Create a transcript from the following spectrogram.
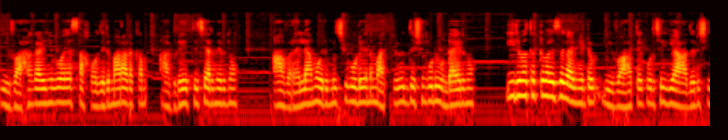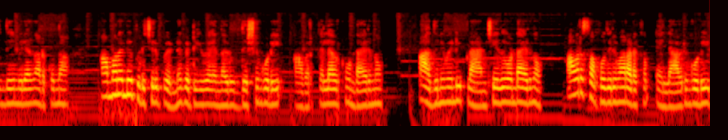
വിവാഹം കഴിഞ്ഞു പോയ സഹോദരിമാർ അടക്കം അവിടെ എത്തിച്ചേർന്നിരുന്നു. അവരെല്ലാം ഒരുമിച്ച് കൂടിയതിന് മറ്റൊരു ഉദ്ദേശം കൂടി ഉണ്ടായിരുന്നു. ഇരുപത്തെട്ട് വയസ്സ് കഴിഞ്ഞിട്ടും വിവാഹത്തെക്കുറിച്ച് യാതൊരു ചിന്തയുമില്ലാതെ നടക്കുന്ന അമറിനെ പിടിച്ചൊരു പെണ്ണ് കെട്ടിക്കുക എന്നൊരു ഉദ്ദേശം കൂടി അവർക്കെല്ലാവർക്കും ഉണ്ടായിരുന്നു. അതിനുവേണ്ടി പ്ലാൻ ചെയ്തുകൊണ്ടായിരുന്നു അവർ സഹോദരിമാർ അടക്കം എല്ലാവരും കൂടി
